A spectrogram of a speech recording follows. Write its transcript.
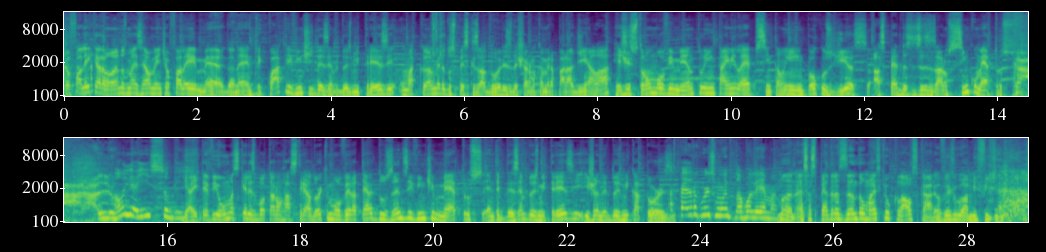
Eu falei que eram anos, mas realmente eu falei merda, né? Entre 4 e 20 de dezembro de 2013, uma câmera dos pesquisadores, deixaram uma câmera paradinha lá, registrou um movimento em time-lapse. Então, em poucos dias, as pedras deslizaram 5 metros. Caralho! Olha isso, bicho. E aí teve umas que eles botaram um rastreador que moveram até 220 metros entre dezembro de 2013 e janeiro de 2014. As pedras curtem muito dar rolê, mano. Mano, essas pedras andam mais que o Klaus, cara. Eu vejo a Mifit do Klaus.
